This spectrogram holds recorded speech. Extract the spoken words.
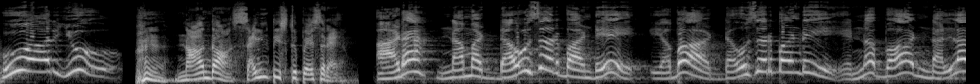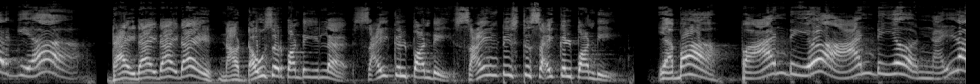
ஹூ ஆர் யூ நான் தான் சயின்டிஸ்ட் பேசுறேன் அட நம்ம டவுசர் பாண்டி ஏபா டவுசர் பாண்டி என்னப்பா நல்லா இருக்கியா டாய் டாய் டாய் டாய். நான் டவுசர் பாண்டி இல்ல. Cycle Pandi. Scientist cycle Pandi. ஏபா பாண்டியோ ஆண்டியோ நல்லா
